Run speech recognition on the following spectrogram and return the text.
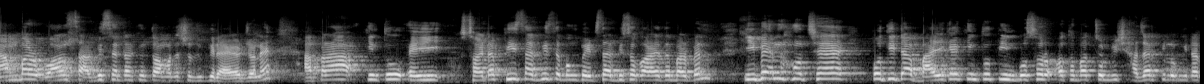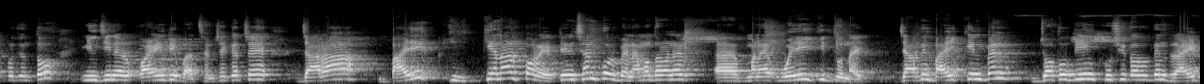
নাম্বার ওয়ান সার্ভিস সেন্টার কিন্তু আমাদের রাইডের জন্য আপনারা কিন্তু এই ছয়টা ফ্রি সার্ভিস এবং পেড সার্ভিসও করাইতে পারবেন। ইভেন হচ্ছে প্রতিটা বাইকে কিন্তু তিন বছর অথবা চল্লিশ হাজার কিলোমিটার পর্যন্ত ইঞ্জিনের ওয়ারেন্টি পাচ্ছেন। সেক্ষেত্রে যারা বাইক কেনার পরে টেনশন করবেন, এমন ধরনের মানে ওয়েই কিন্তু নাই। যে আপনি বাইক কিনবেন, যতদিন খুশি ততদিন রাইড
